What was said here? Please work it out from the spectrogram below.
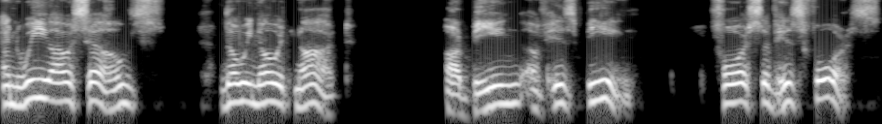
And we ourselves, though we know it not, are being of his being, force of his force,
